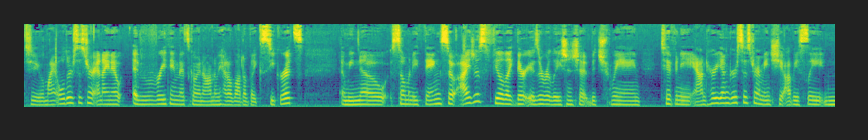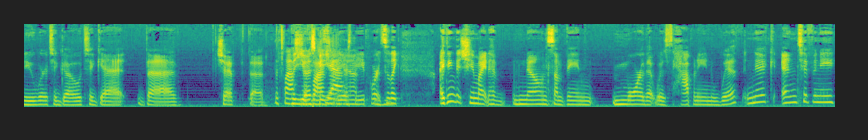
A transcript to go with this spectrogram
to my older sister, and I know everything that's going on. We had a lot of like secrets, and we know so many things. So I just feel like there is a relationship between Tiffany and her younger sister. I mean, she obviously knew where to go to get the chip, the The flash the chip. USB, Yeah. USB port. So Mhm. like, I think that she might have known something more that was happening with Nick and Tiffany,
